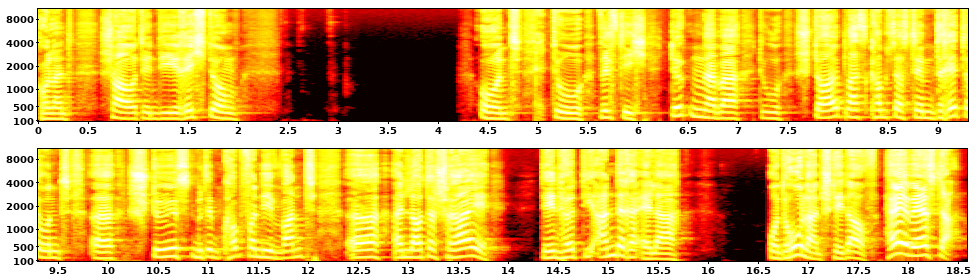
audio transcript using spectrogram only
Roland schaut in die Richtung. Und du willst dich dücken, aber du stolperst, kommst aus dem Tritt und äh, stößt mit dem Kopf an die Wand. Äh, ein lauter Schrei. Den hört die andere Ella. Und Roland steht auf. Hey, wer ist da?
